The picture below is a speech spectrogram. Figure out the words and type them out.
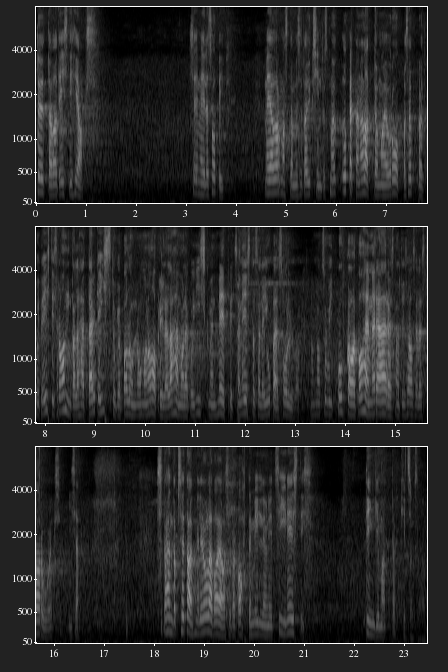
töötavad Eesti heaks. see meile sobib. me armastame seda üksindust, ma õpetan alati oma Euroopa sõpru, et kui te Eestis randa lähete, ärge istuge palun oma naabrile lähemale kui viiskümmend meetrit, see on eestlasele jube solvav. noh, nad suvi puhkavad Vahemere ääres, nad ei saa sellest aru, eks ju, ise. see tähendab seda, et meil ei ole vaja seda kahte miljonit siin Eestis tingimata. kitsaks läheb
